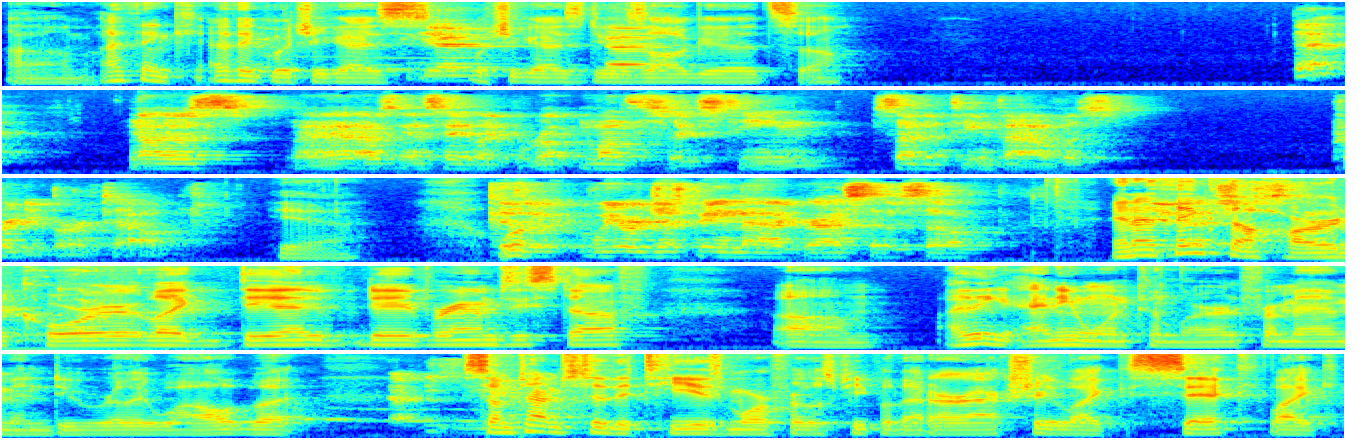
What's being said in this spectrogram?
um, I think I think what you guys Yeah. what you guys do is all good. So, Yeah. No, it was. I was gonna say like month 16, 17th, I was pretty burnt out yeah. because we were just being that aggressive. So, And I Yeah, think the just- hardcore like Dave Dave Ramsey stuff, um, I think anyone can learn from him and do really well. But sometimes to the T is more for those people that are actually like sick, like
